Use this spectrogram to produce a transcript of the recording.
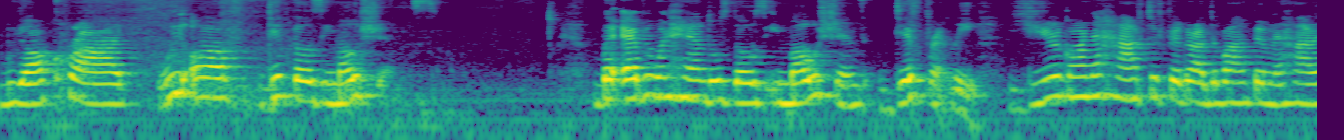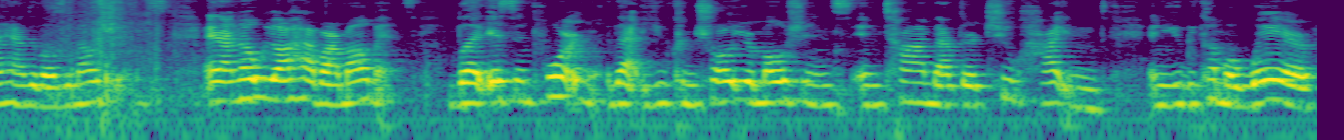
we all cry, we all get those emotions but everyone handles those emotions differently. You're going to have to figure out divine feminine how to handle those emotions. And I know we all have our moments, But it's important that you control your emotions in time that they're too heightened and you become aware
